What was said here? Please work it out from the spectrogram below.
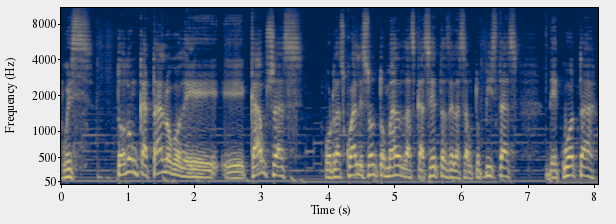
Pues todo un catálogo de eh, causas por las cuales son tomadas las casetas de las autopistas de cuota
